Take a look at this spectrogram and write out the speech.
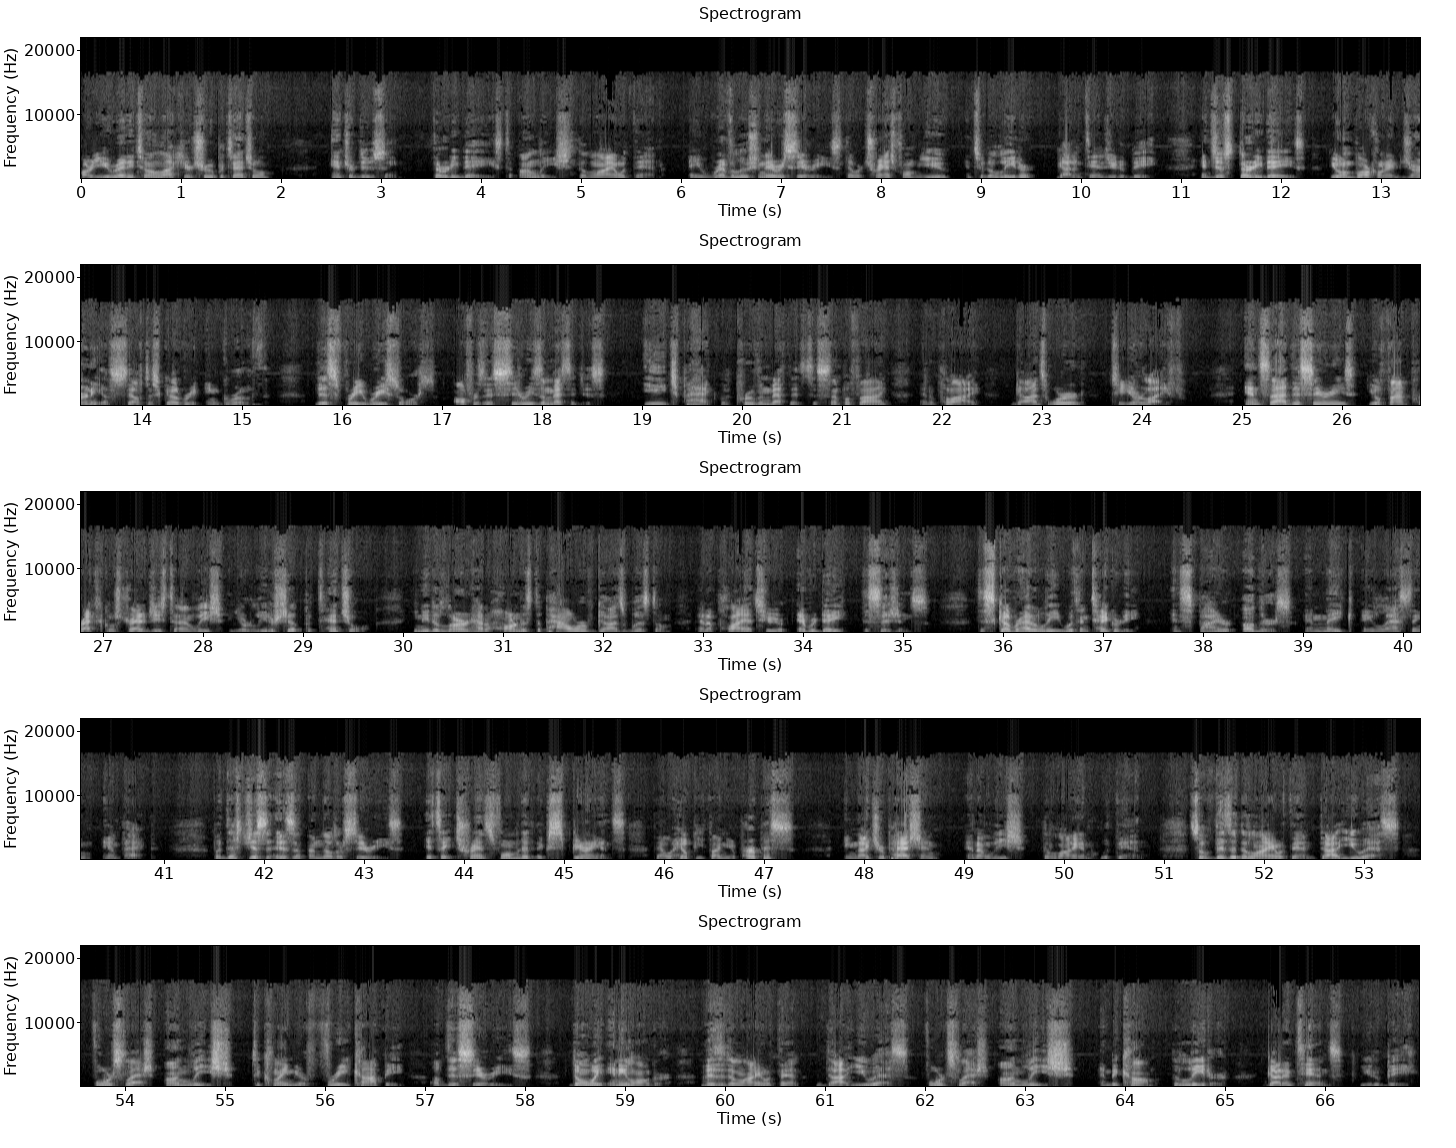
Are you ready to unlock your true potential? Introducing 30 Days to Unleash the Lion Within, a revolutionary series that will transform you into the leader God intends you to be. In just 30 days, you'll embark on a journey of self discovery and growth. This free resource offers a series of messages, each packed with proven methods to simplify and apply God's Word to your life. Inside this series, you'll find practical strategies to unleash your leadership potential you need to learn how to harness the power of God's wisdom and apply it to your everyday decisions. Discover how to lead with integrity, inspire others, and make a lasting impact. But this just isn't another series. It's a transformative experience that will help you find your purpose, ignite your passion, and unleash the lion within. So visit thelionwithin.us forward slash unleash to claim your free copy of this series. Don't wait any longer. Visit thelionwithin.us forward slash unleash and become the leader God intends you to be.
